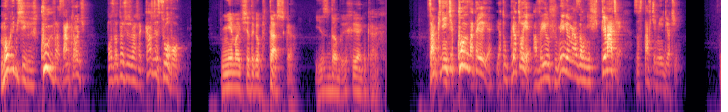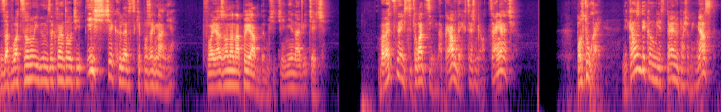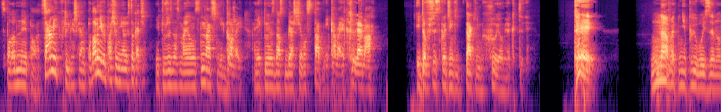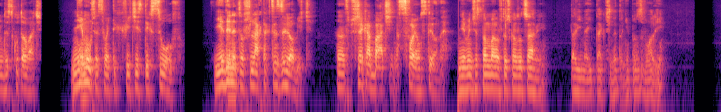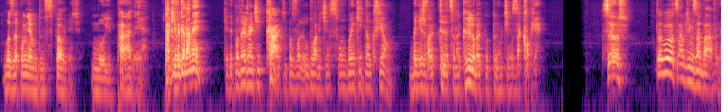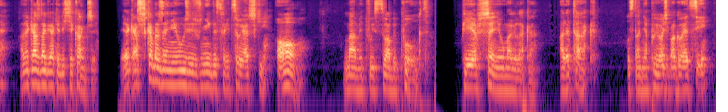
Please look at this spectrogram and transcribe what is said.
Moglibyście się już kurwa zamknąć? Poza tym, że wasze każde słowo. Nie martw się tego ptaszka. Jest w dobrych rękach. Zamknijcie kurwa te ryje! Ja tu pracuję, a wy już milion razy o mnie śpiewacie! Zostawcie mnie, idioci! Zapłacono i bym zakwantował ci iście królewskie pożegnanie. Twoja żona naprawdę musi cię nienawidzieć. W obecnej sytuacji naprawdę chcesz mnie oceniać? Posłuchaj, nie każdy krąg jest pełen wypasionych miast z podobnymi pałacami, w których mieszkają podobnie wypasioni arystokraci. Niektórzy z nas mają znacznie gorzej, a niektórym z nas odbija się ostatni kawałek chleba. I to wszystko dzięki takim chujom jak ty. Ty! Nawet nie próbuj ze mną dyskutować. Nie muszę słuchać tych chwiecistych słów. Jedyne co szlachta chce zrobić, to nas przekabać na swoją stronę. Nie będzie z tą małą sztuczką z oczami. Dalina i tak ci na to nie pozwoli. Bo zapomniałem o tym wspomnieć, mój panie. Taki wygadany? Kiedy poderżę ci kark i pozwolę udławić cię swą błękitną krwią, będziesz wart tyle co nagrobek, pod którym cię zakopię. Cóż, to było całkiem zabawne, ale każda gra kiedyś się kończy. Jaka szkoda, że nie ujrzysz już nigdy swojej córeczki. O, mamy twój słaby punkt. Pieprzenie umarlaka. Ale tak, ostatnia prośba Goecji.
